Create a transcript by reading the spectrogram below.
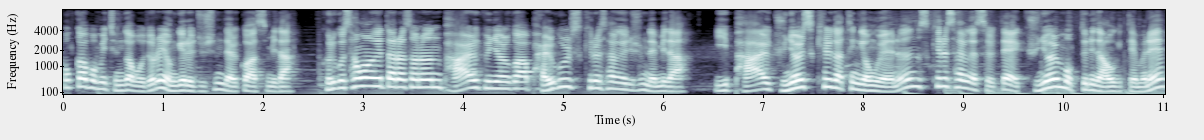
효과 범위 증가 보조를 연결해 주시면 될 것 같습니다. 그리고 상황에 따라서는 바알 균열과 발굴 스킬을 사용해 주시면 됩니다. 이 바알 균열 스킬 같은 경우에는 스킬을 사용했을 때 균열 몹들이 나오기 때문에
